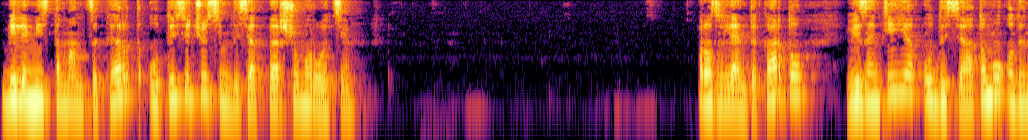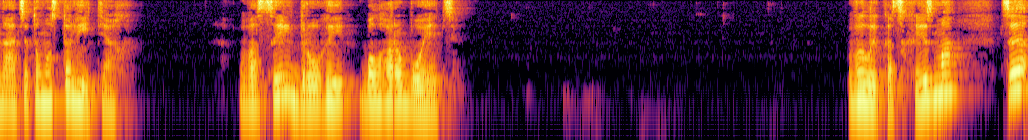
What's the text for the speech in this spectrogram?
біля міста Манцикерт у 1071 році. Розгляньте карту Візантія у 10-11 століттях. Василь II Болгаробоєць. Велика схизма це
